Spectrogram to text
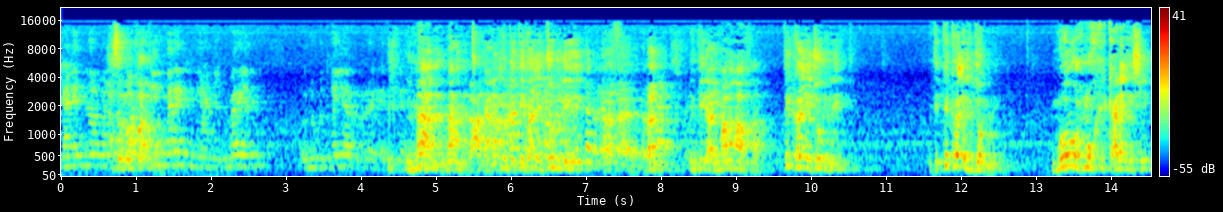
يعني إنه حسب يكون موقعها. واحد مرن يعني مرن إنه بتغير ال- المعنى المعنى. معنى. يعني أنت تقراي الجمله ر- رني. أنت يعني معنى آخر. تقراي جملة. أنت بتقراي الجملة. بروح مخك على شيء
